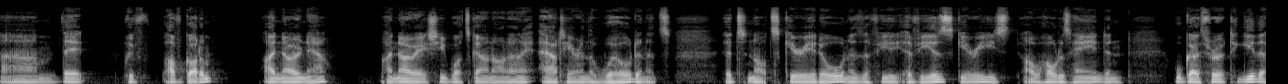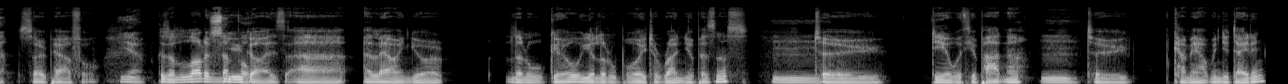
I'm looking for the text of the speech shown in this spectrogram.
Um, that we've I've got him. I know now. I know actually what's going on out here in the world, and it's it's not scary at all. And as if he if he is scary, he's I'll hold his hand and we'll go through it together. So powerful. Yeah, Because a lot of Simple. you guys are allowing your little girl, your little boy to run your business, mm, to deal with your partner, mm, to come out when you're dating.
